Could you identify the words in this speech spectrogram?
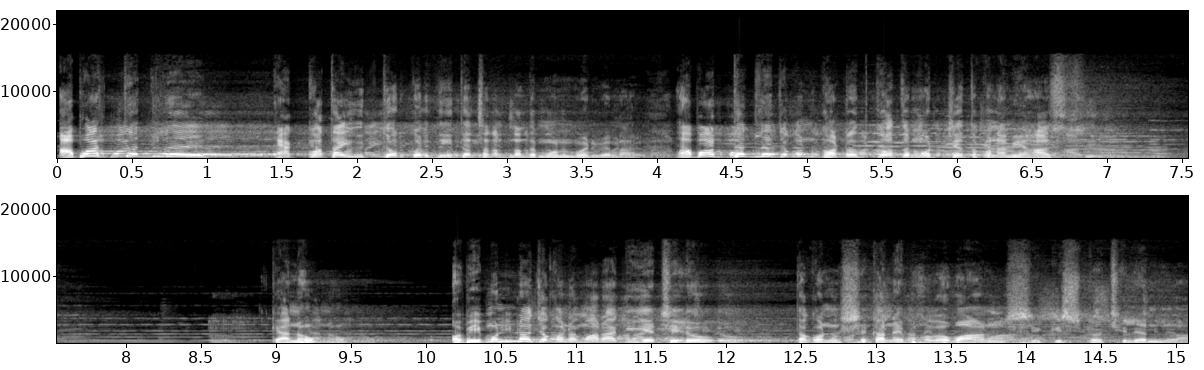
আবার দেখলে এক কথাই উত্তর করে দিতেছেন আপনাদের মন ভরবে না। আবার দেখলে যখন ঘটোৎকচ মরছে, তখন আমি হাসছি। কেন? অভিমন্য যখন মারা গিয়েছিল, তখন সেখানে ভগবান শ্রীকৃষ্ণ ছিলেন না।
